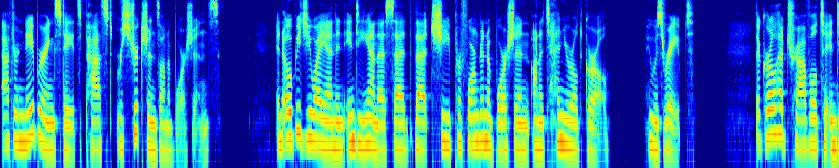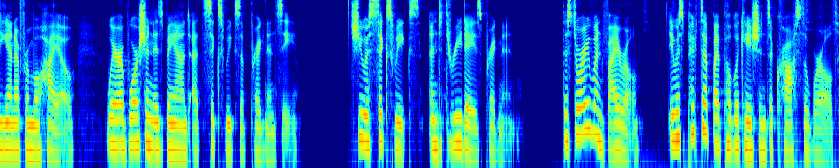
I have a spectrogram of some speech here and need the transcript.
after neighboring states passed restrictions on abortions. An OBGYN in Indiana said that she performed an abortion on a 10 year old girl who was raped. The girl had traveled to Indiana from Ohio, where abortion is banned at six weeks of pregnancy. She was six weeks and three days pregnant. The story went viral. It was picked up by publications across the world.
